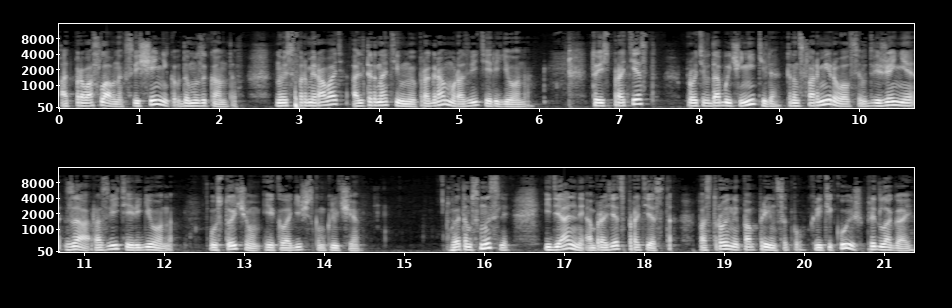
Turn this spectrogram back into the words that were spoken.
от православных священников до музыкантов, но и сформировать альтернативную программу развития региона. То есть протест против добычи никеля трансформировался в движение за развитие региона в устойчивом и экологическом ключе. В этом смысле идеальный образец протеста, построенный по принципу «критикуешь – предлагай».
